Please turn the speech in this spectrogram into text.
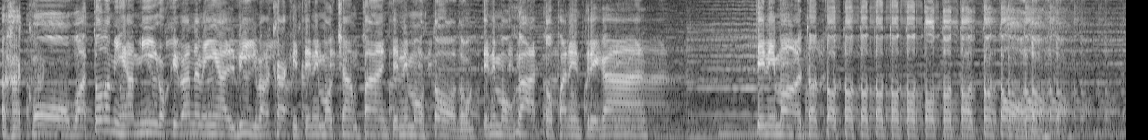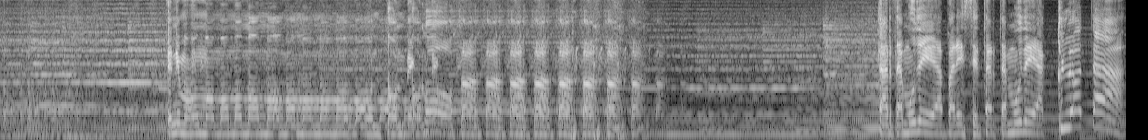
A Jacobo, a todos mis amigos que van a venir al vivo acá, que tenemos champán, tenemos todo, tenemos gatos para entregar, tenemos todo, todo, todo, todo, todo, todo, todo. Tenemos un montón de cosas. Tartamudea, parece tartamudea. Clota,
